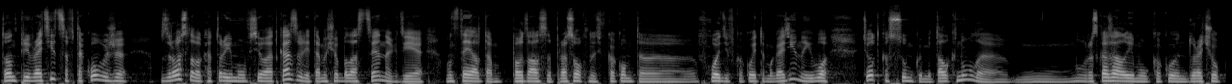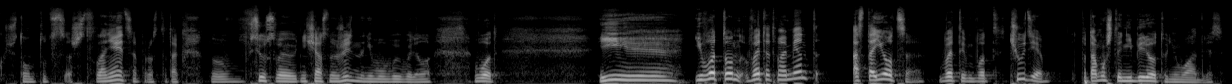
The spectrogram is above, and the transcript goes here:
то он превратится в такого же взрослого, который ему все отказывали. Там еще была сцена, где он стоял там, пытался просохнуть в каком-то входе в какой-то магазин, и его тетка с сумками толкнула, ну, рассказала ему, какой он дурачок, что он тут слоняется просто так, всю свою несчастную жизнь на него вывалила. Вот. И, и вот он в этот момент остается в этом вот чуде, потому что не берет у него адрес.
